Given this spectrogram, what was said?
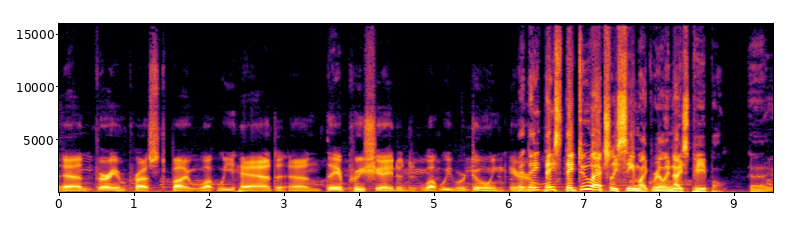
and very impressed by what we had, and they appreciated what we were doing here. They they they do actually seem like really nice people. Uh,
